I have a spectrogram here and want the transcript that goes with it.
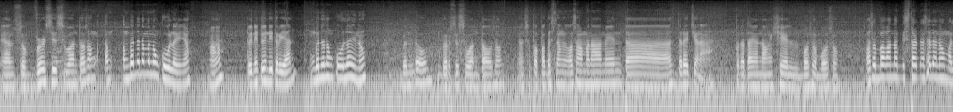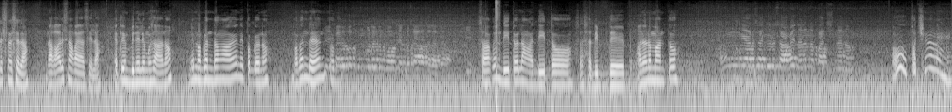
Yan, so versus 1,000. Ang, ang, ang ganda naman ng kulay niya. Ha? 2023 yan? Ang ganda ng kulay, no? Ganda oh. Versus 1,000. Yan, so papagas lang yung kasama namin. Tapos diretso na. Punta tayo ng Shell Boso-Boso. Kaso baka nag-start na sila, no? Malis na sila. Nakaalis na kaya sila? Ito yung binili mo sa ano? Hindi, maganda nga yun eh, pag ano. Maganda yan. Pag... Pero pag umulan ng konti, basa talaga. Sa akin, dito lang ah. Dito, sa, sa dibdib. Ano naman to? Ang nangyari siguro sa akin, ano, na-patch na, no? Oh, patch na lang.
